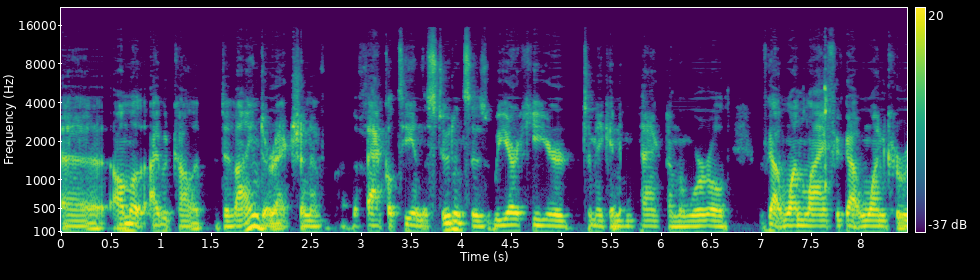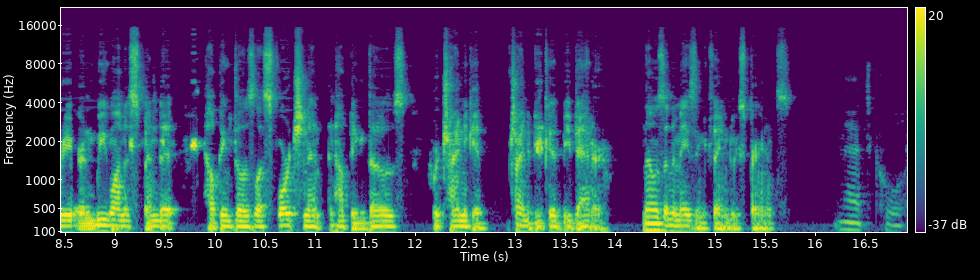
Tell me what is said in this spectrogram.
uh, almost I would call it divine direction of the faculty and the students is we are here to make an impact on the world. We've got one life, we've got one career, and we want to spend it helping those less fortunate and helping those who are trying to get trying to be good be better. And that was an amazing thing to experience. That's cool.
